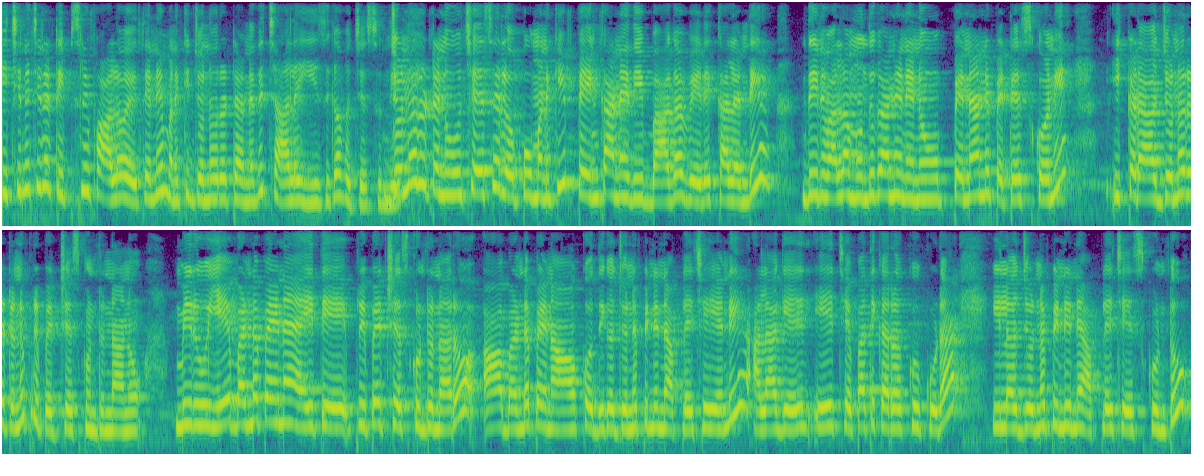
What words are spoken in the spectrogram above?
ఈ చిన్న చిన్న టిప్స్ని ఫాలో అయితేనే మనకి జొన్న రొట్టె అనేది చాలా ఈజీగా వచ్చేస్తుంది. జొన్న రొట్టెను చేసేలోపు మనకి పెంక అనేది బాగా వేడెక్కాలండి. దీనివల్ల ముందుగానే నేను పెనాన్ని పెట్టేసుకొని ఇక్కడ జొన్న రొట్టెను ప్రిపేర్ చేసుకుంటున్నాను. మీరు ఏ బండపైన అయితే ప్రిపేర్ చేసుకుంటున్నారో ఆ బండపైన కొద్దిగా జొన్నపిండిని అప్లై చేయండి. అలాగే ఏ చపాతి కర్రకు కూడా ఇలా జొన్న పిండిని అప్లై చేసుకుంటూ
